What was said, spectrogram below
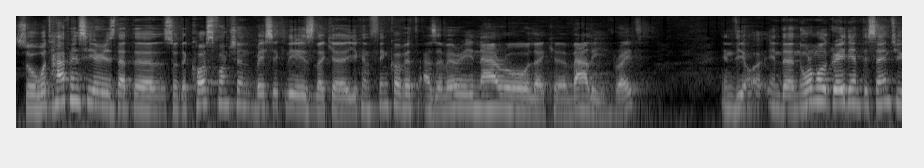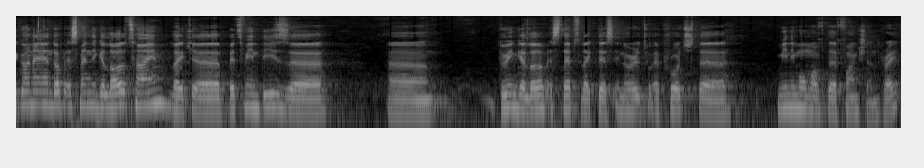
so what happens here is that the so the cost function basically is like a, you can think of it as a very narrow like valley, right? In the in the normal gradient descent, you're gonna end up spending a lot of time like uh, between these, uh, uh, doing a lot of steps like this in order to approach the minimum of the function, right?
